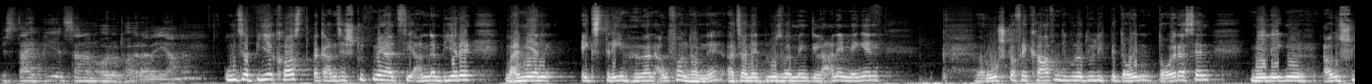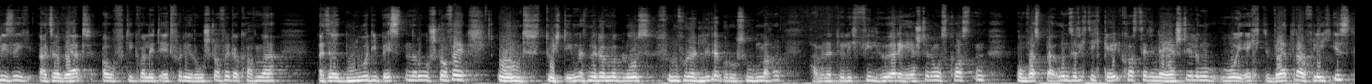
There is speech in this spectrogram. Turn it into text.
Ist dein Bier jetzt dann ein Euro teurer wie die anderen? Unser Bier kostet ein ganzes Stück mehr als die anderen Biere, weil wir einen extrem höheren Aufwand haben. Ne? Also nicht bloß, weil wir in kleinen Mengen Rohstoffe kaufen, die natürlich bedeutend teurer sind. Wir legen ausschließlich also Wert auf die Qualität für die Rohstoffe. Da kaufen wir also nur die besten Rohstoffe. Und durch dem, dass wir da mal bloß 500 Liter pro Sud machen, haben wir natürlich viel höhere Herstellungskosten. Und was bei uns richtig Geld kostet in der Herstellung, wo ich echt Wert drauf lege, ist,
